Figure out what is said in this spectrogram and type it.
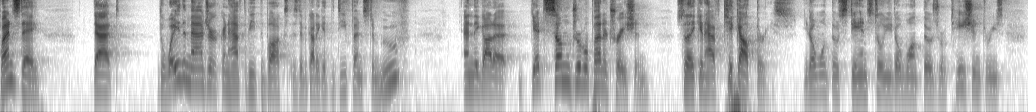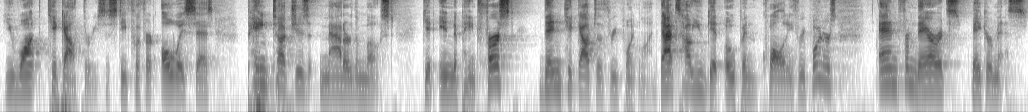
Wednesday that the way the Magic are going to have to beat the Bucks is they've got to get the defense to move and they got to get some dribble penetration so they can have kick out threes. You don't want those standstill, you don't want those rotation threes. You want kick out threes. As Steve Clifford always says, paint touches matter the most. Get into paint first, then kick out to the three point line. That's how you get open quality three pointers. And from there, it's Baker miss.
